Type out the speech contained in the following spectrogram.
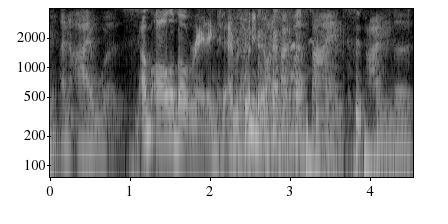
and I was. I'm all about ratings. Everybody If you want knows. to talk about science, I'm the.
